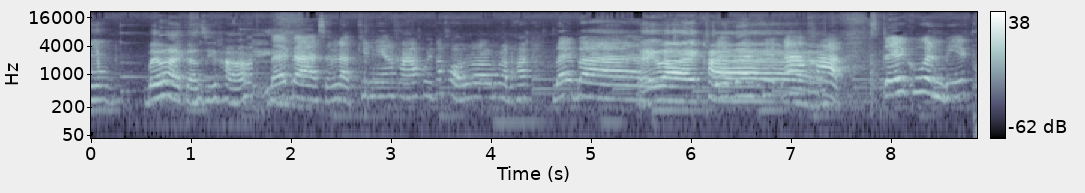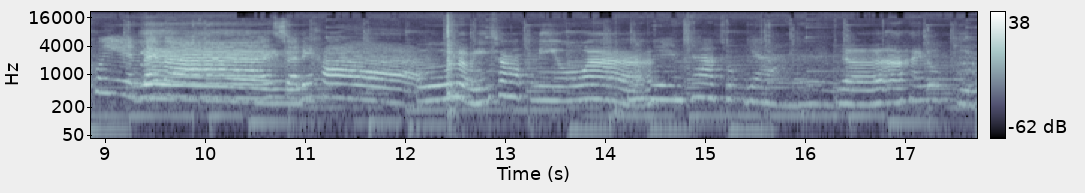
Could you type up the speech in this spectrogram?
มีบ๊ายบายกันสิคะบายบายสำหรับคลิปนี้นะคะ คุยต้องขอลาไปก่อนนะคะบายบายบ๊ายบายค่ะเจอกันคลิปหน้าค่ะ Stay cool and be queen บายบายเย้สวัสดีค่ะอู้แบบนี้ชอบนิ้วอะนักเรียนชอบทุกอย่างเลยเดี๋ยวเอาให้ลูกกิน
